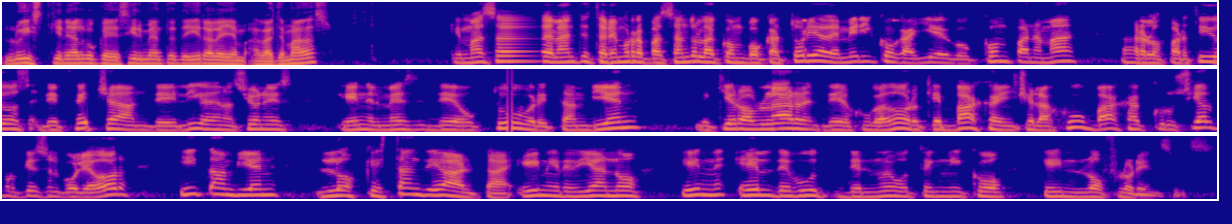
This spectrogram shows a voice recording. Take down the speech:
Luis, ¿tiene algo que decirme antes de ir a, la a las llamadas? que más adelante estaremos repasando la convocatoria de Américo Gallego con Panamá para los partidos de fecha de Liga de Naciones en el mes de octubre. También le quiero hablar del jugador que baja en Xelajú, baja crucial porque es el goleador, y también los que están de alta en Herediano en el debut del nuevo técnico en los Florenses.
